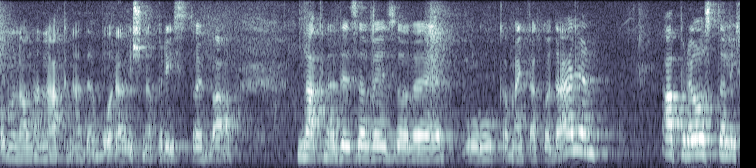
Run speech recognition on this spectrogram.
komunalna naknada, boravišna pristojba, naknade za vezove u lukama i tako dalje, a preostalih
